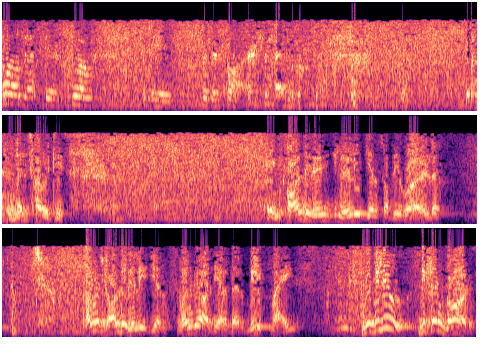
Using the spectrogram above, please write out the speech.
Well, that they're close, but, they, but they're far. That's how it is. In all the religions of the world, almost all the religions, one way or the other, belief-wise, they believe different gods,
